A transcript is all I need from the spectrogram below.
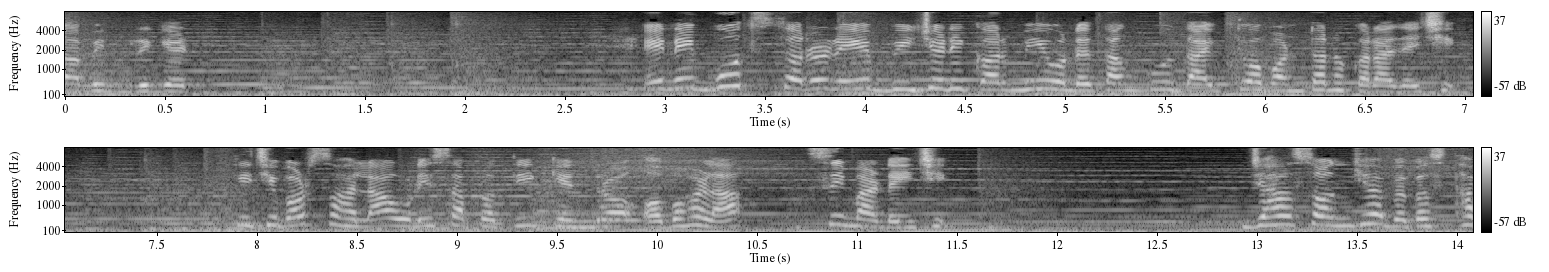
नवीन ब्रिगेड एने बुथ स्तर विजेडि कर्मी नेता बन ओडा प्रति केन्द्र अवहेला व्यवस्था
